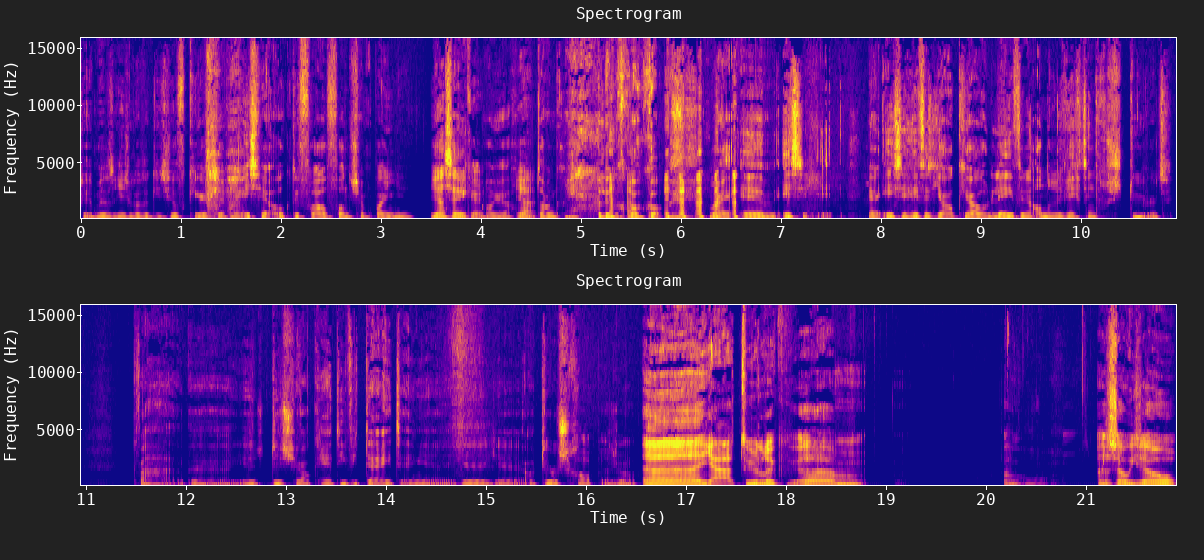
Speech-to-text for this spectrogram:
met het risico dat ik iets heel verkeerd zeg... maar is zij ook de vrouw van champagne? Jazeker. Oh ja, goed, Ja. dank. Gelukkig Coco. Maar ehm, is, ja, is, heeft het jou ook jouw leven in een andere richting gestuurd? Qua eh, je- dus jouw creativiteit en je, je, je auteurschap en zo. Eh, ja, tuurlijk. Ehm, eh, sowieso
